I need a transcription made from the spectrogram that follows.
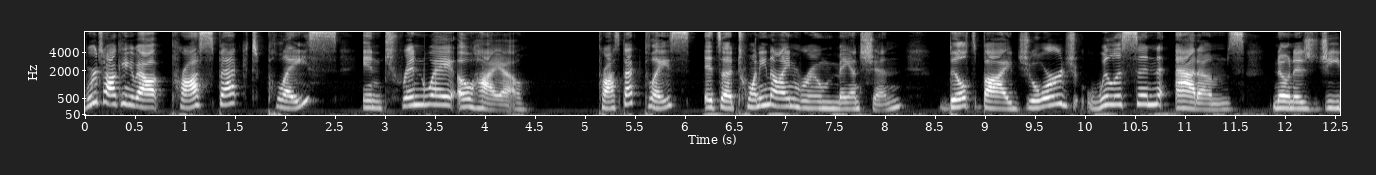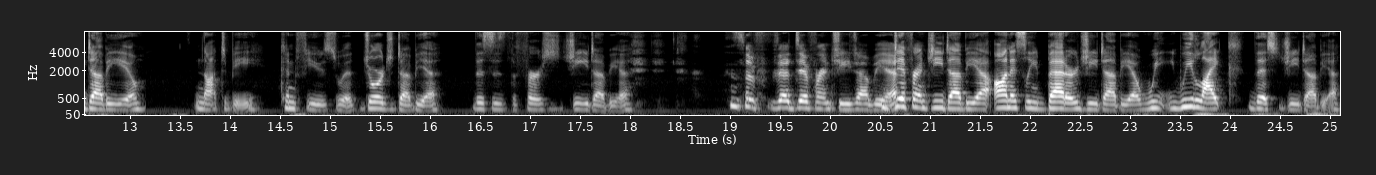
We're talking about Prospect Place in Trinway, Ohio. Prospect Place, it's a 29 room mansion built by George Willison Adams, known as GW. Not to be confused with George W. This is the first GW. It's a, a different GW. Different GW, honestly better GW. We we like this GW.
